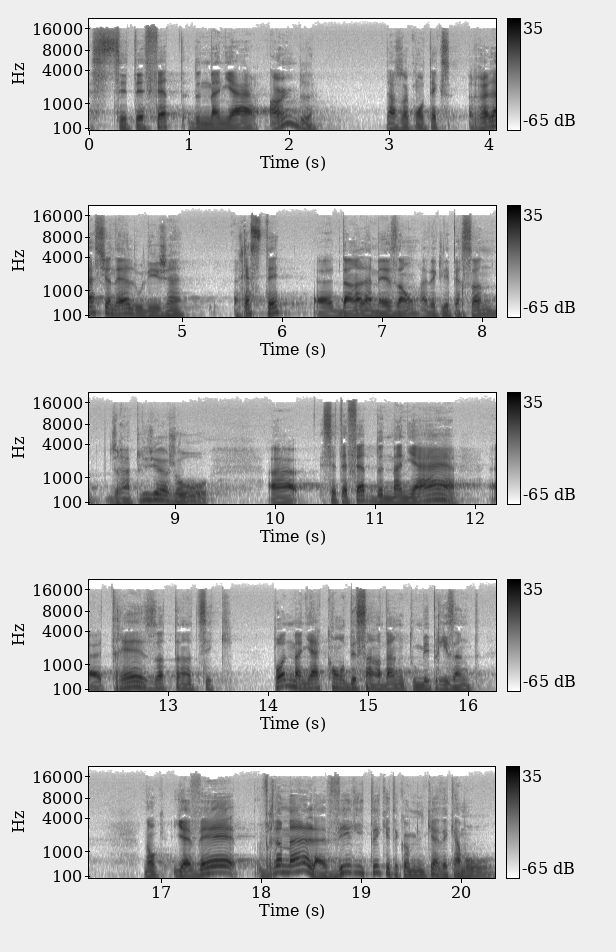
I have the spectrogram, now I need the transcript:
c'était fait d'une manière humble, dans un contexte relationnel où les gens restaient euh, dans la maison avec les personnes durant plusieurs jours. Euh, c'était fait d'une manière euh, très authentique, pas de manière condescendante ou méprisante. Donc, il y avait vraiment la vérité qui était communiquée avec amour.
